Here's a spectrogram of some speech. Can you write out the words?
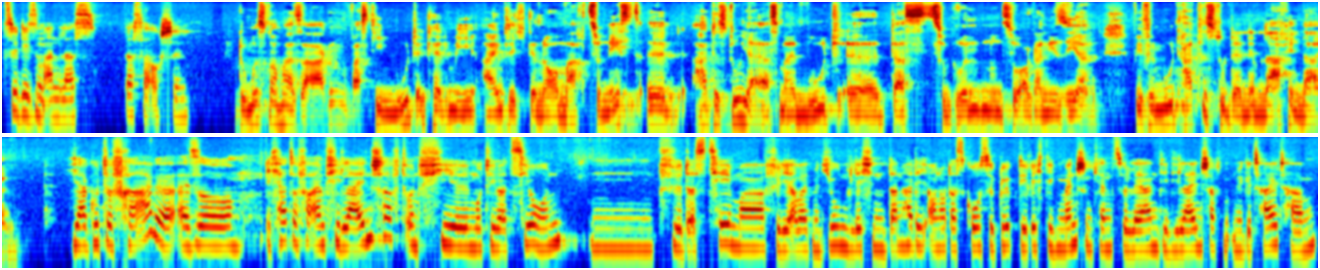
zu diesem Anlass. Das war auch schön. Du musst noch mal sagen, was die Mood Academy eigentlich genau macht. Zunächst äh, hattest du ja erstmal Mut, äh, das zu gründen und zu organisieren. Wie viel Mut hattest du denn im Nachhinein? Ja, gute Frage. Also ich hatte vor allem viel Leidenschaft und viel Motivation mh, mm, für das Thema, für die Arbeit mit Jugendlichen. Dann hatte ich auch noch das große Glück, die richtigen Menschen kennenzulernen, die die Leidenschaft mit mir geteilt haben.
